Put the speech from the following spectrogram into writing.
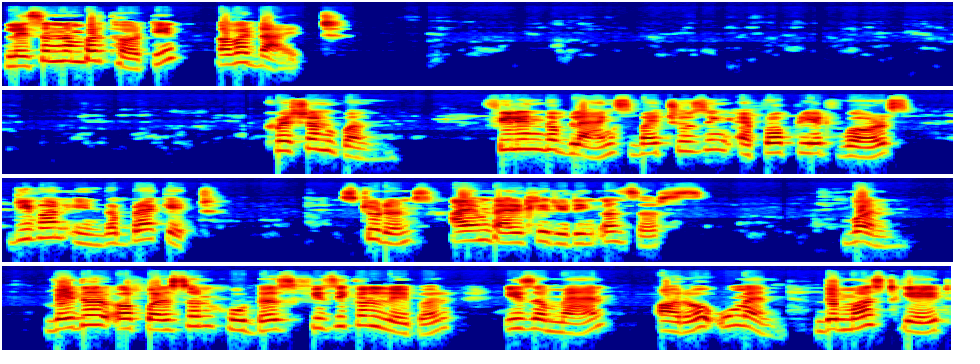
Lesson number 13 Our Diet. Question 1 Fill in the blanks by choosing appropriate words given in the bracket. Students, I am directly reading answers. 1. Whether a person who does physical labor is a man or a woman, they must get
